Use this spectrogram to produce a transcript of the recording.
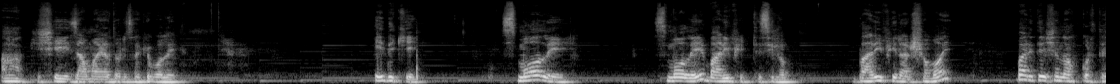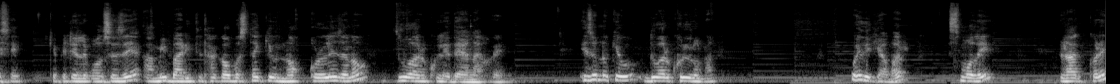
আহ কি সেই জামাই আদর যাকে বলে। এদিকে স্মল স্মল বাড়ি ফিরতেছিল। বাড়ি ফেরার সময় বাড়িতে এসে নক করতেছে। ক্যাপিটালে বলছে যে, আমি বাড়িতে থাকা অবস্থায় কেউ নক করলে যেন দুয়ার খুলে দেয়া না হয়। এজন্য কেউ দুয়ার খুললো না। ওইদিকে আবার স্মলে রাগ করে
